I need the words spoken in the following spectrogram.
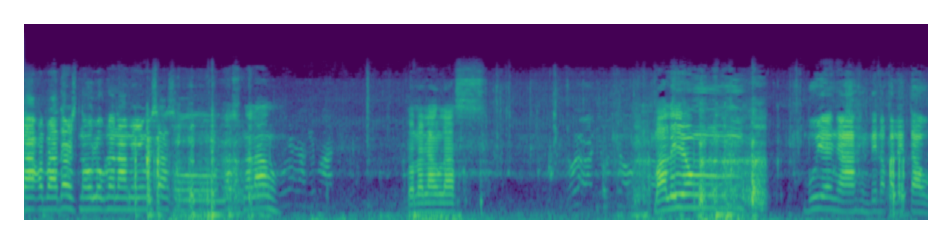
mga kabadars, naulog na namin yung isa. So, last na lang. Ito na lang last. Bali yung buya niya hindi nakalitaw.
